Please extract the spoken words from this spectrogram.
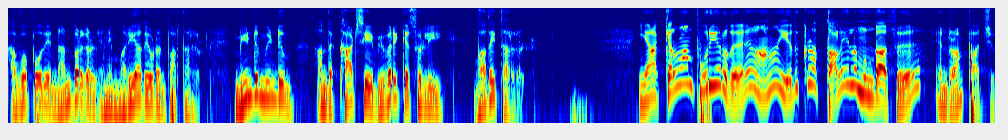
அவ்வப்போது என் நண்பர்கள் என்னை மரியாதையுடன் பார்த்தார்கள். மீண்டும் மீண்டும் அந்த காட்சியை விவரிக்க சொல்லி வதைத்தார்கள். எனக்கெல்லாம் புரியுறது ஆனால் எதுக்குடா தலையில் முண்டாசு? என்றான் பாச்சு.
